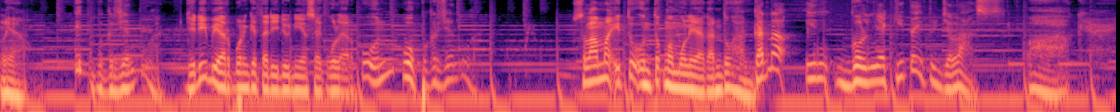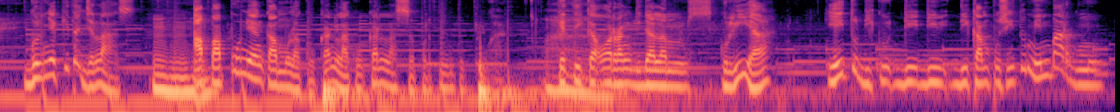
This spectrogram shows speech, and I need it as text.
Ya. Itu pekerjaan Tuhan. Jadi biarpun kita di dunia sekuler pun Oh, pekerjaan Tuhan. selama itu untuk memuliakan Tuhan. Karena in, goalnya kita itu jelas. Oke. Goalnya kita jelas. Hmm. Apa pun yang kamu lakukan, lakukanlah seperti untuk Tuhan. Ketika orang di dalam kuliah, yaitu di, di, di, di kampus itu mimbarmu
